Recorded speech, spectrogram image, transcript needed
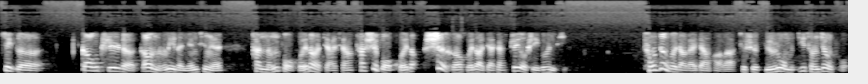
这个高知的、高能力的年轻人，他能否回到家乡？他是否回到适合回到家乡？这又是一个问题。从政府角度来讲，好了，就是比如说我们基层政府，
